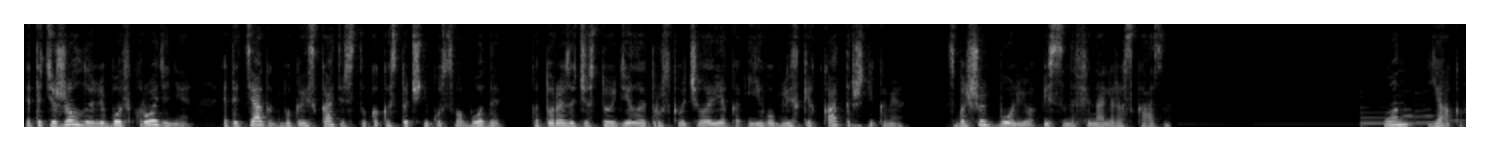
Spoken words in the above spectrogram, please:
Это тяжелая любовь к родине, это тяга к богоискательству как источнику свободы, которая зачастую делает русского человека и его близких каторжниками, с большой болью описана в финале рассказа. Он, Яков,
